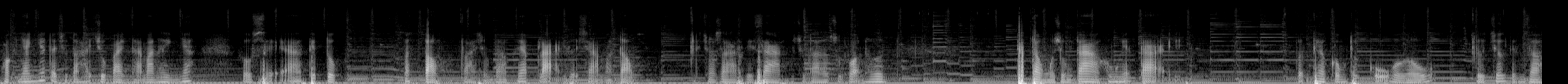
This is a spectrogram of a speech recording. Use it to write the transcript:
hoặc nhanh nhất là chúng ta hãy chụp ảnh lại màn hình nhé. Cậu sẽ tiếp tục bắt tổng và chúng ta ghép lại giữa chạm và tổng để cho ra cái sàn của chúng ta nó rút gọn hơn tổng của chúng ta ở khung hiện tại vẫn theo công thức cũ của gấu từ trước đến giờ.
